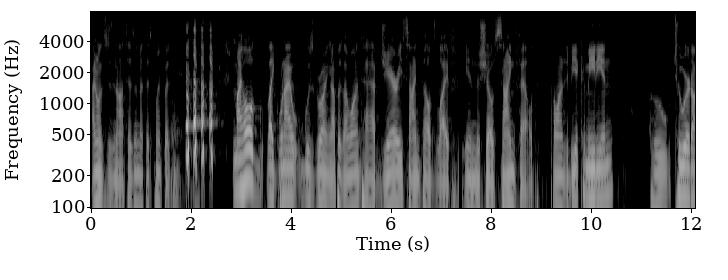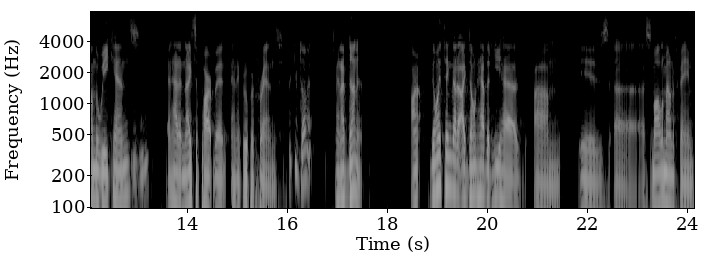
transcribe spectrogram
I know this is an autism at this point, but my whole like when I was growing up is I wanted to have Jerry Seinfeld's life in the show Seinfeld. I wanted to be a comedian who toured on the weekends and had a nice apartment and a group of friends. I think you've done it. And I've done it. Uh, the only thing that I don't have that he has um, is uh, a small amount of fame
